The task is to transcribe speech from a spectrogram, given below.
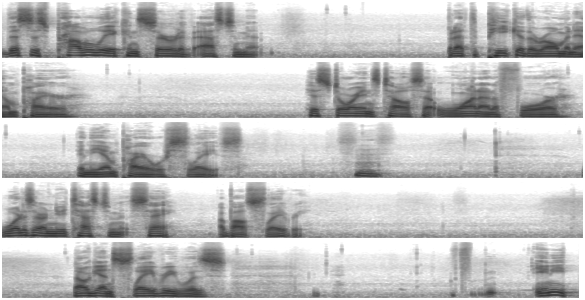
This is probably a conservative estimate, but at the peak of the Roman Empire, historians tell us that one out of four in the empire were slaves. Hmm. What does our New Testament say about slavery? Now, again, slavery was any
